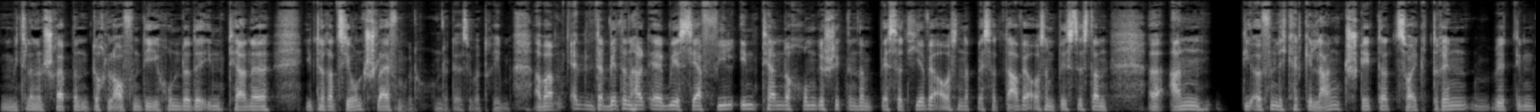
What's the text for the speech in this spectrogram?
Mitteilungen schreibt, dann durchlaufen die hunderte interne Iterationsschleifen, hunderte ist übertrieben, aber da wird dann halt irgendwie sehr viel intern noch rumgeschickt und dann bessert hier wer aus und dann bessert da wer aus und bis es dann äh, an die Öffentlichkeit gelangt, steht da Zeug drin, mit dem,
